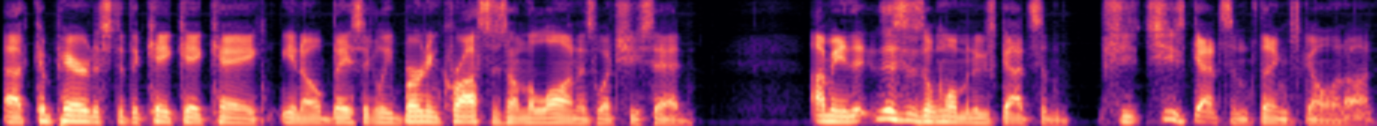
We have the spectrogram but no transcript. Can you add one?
uh, compared us to the KKK, you know, basically burning crosses on the lawn is what she said. I mean, this is a woman who's got some she she's got some things going on.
